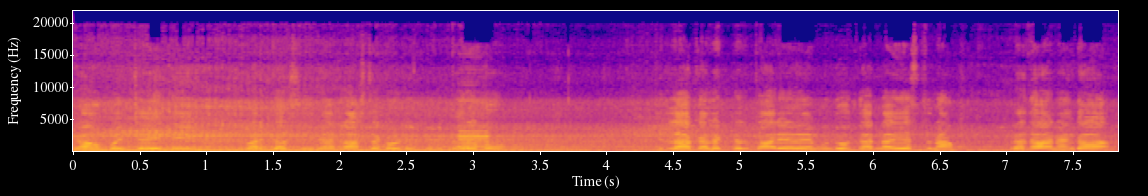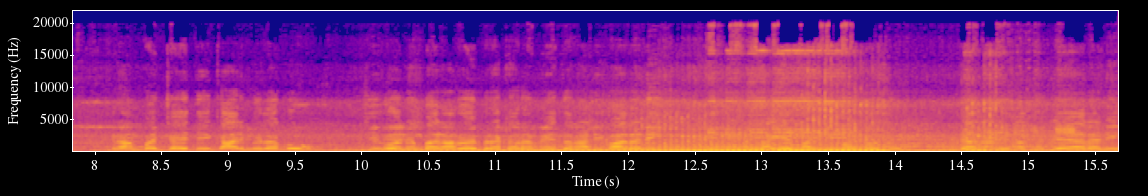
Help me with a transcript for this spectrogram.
గ్రామ పంచాయతీ వర్కర్స్ యూనియన్ రాష్ట్ర కమిటీ పిలుపు మేరకు జిల్లా కలెక్టర్ కార్యాలయం ముందు ధర్నా చేస్తున్నాం. ప్రధానంగా గ్రామ పంచాయతీ కార్మికులకు జీవో నెంబర్ అరవై ప్రకారం వేతనాలు ఇవ్వాలని అలాగే మల్టీపర్పస్ విధానాన్ని రద్దు చేయాలని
